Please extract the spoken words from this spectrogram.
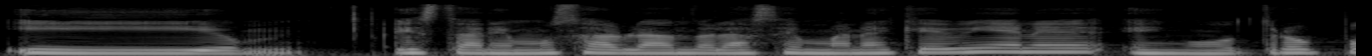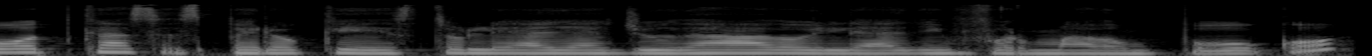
Y estaremos hablando la semana que viene en otro podcast. Espero que esto le haya ayudado y le haya informado un poco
